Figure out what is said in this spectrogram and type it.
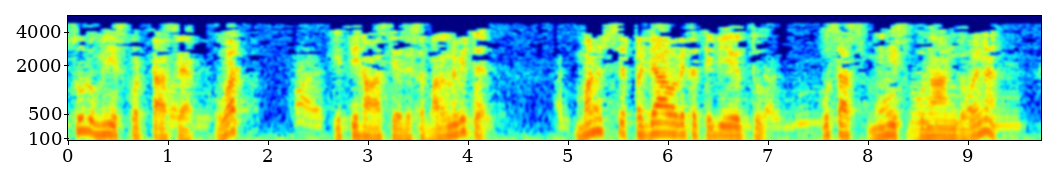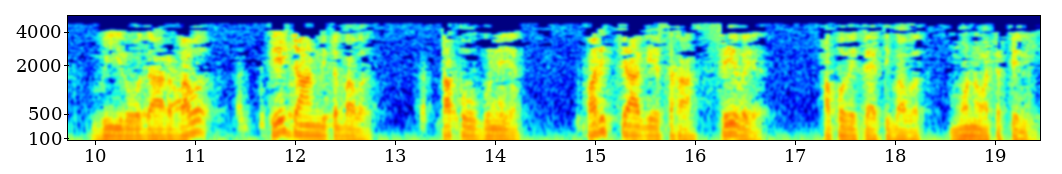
සුළු මිනිස් කොට්ටාසයක් වුවත් ඉතිහාසයේ දෙස බලන විට මිනිස්ය ප්‍රජාව වෙත තිබිය යුතු උසස් මිනිස් ගුණාංග වන වීරෝදාර බව, තේජාන්විත බව, තපෝ ගුණය, පරිත්‍යාගය සහ සේවය අප වෙත ඇති බව මොනවට පෙනේ.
